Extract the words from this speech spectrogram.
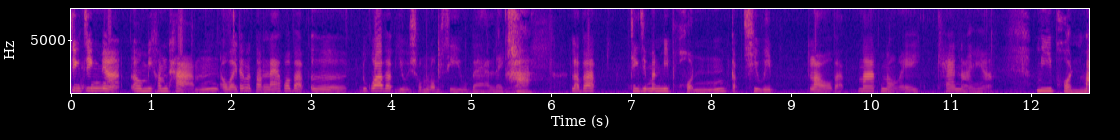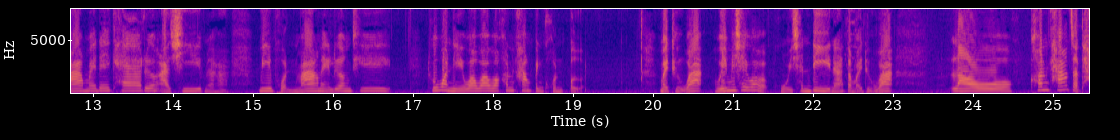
จริง ๆ เนี่ยเรามีคำถามเอาไว้ตั้งแต่ตอนแรกว่าแบบเออลูกว่าแบบอยู่ชมรม CU Band อะไรเงี้ยค่ะแล้วแบบจริง ๆ มันมีผลกับชีวิตเราแบบมากน้อยแค่ไหนอะ่ะ มีผลมากไม่ได้แค่เรื่องอาชีพนะคะ มีผลมากในเรื่องที่ ทุกวันนี้ว่าว่าว่าค่อนข้างเป็นคนเปิด หมายถึงว่าเฮ้ยไม่ใช่ว่าแบบหุยฉันดีนะ แต่หมายถึงว่า เราค่อนข้างจะท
